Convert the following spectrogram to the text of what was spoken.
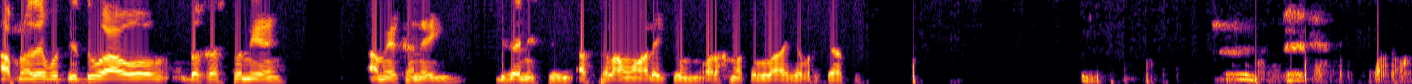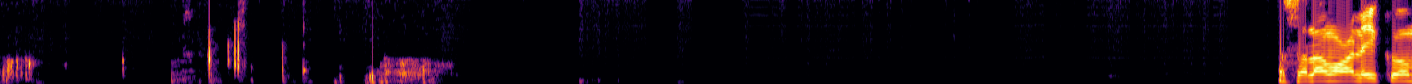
আপনাদের প্রতি দোয়া ও দরখাস্ত নিয়ে আমি এখানেই বিদায় নিচ্ছি। আসসালামু আলাইকুম ওরহমতুল্লাহ বরকাত আসসালামু আলাইকুম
